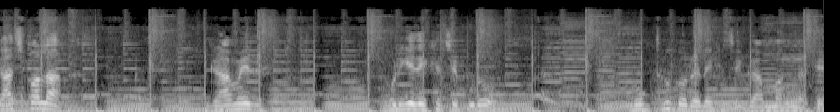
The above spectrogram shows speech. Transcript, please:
গাছপালা গ্রামের ভরিয়ে রেখেছে পুরো মুগ্ধ করে রেখেছে গ্রাম বাংলাকে।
